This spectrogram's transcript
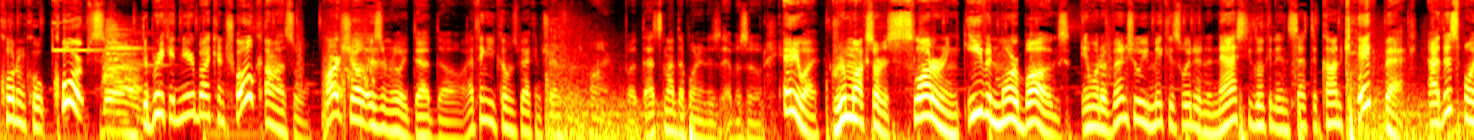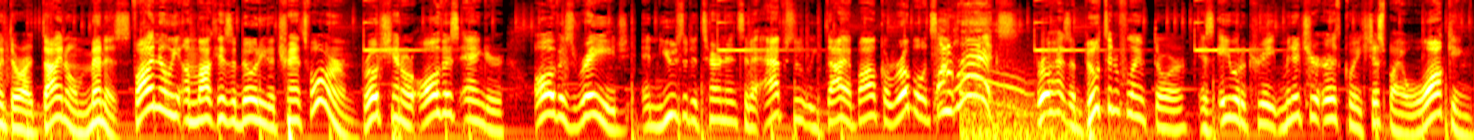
quote unquote corpse to break a nearby control console. Hardshell isn't really dead though. I think he comes back and Transformers Prime, but that's not the point of this episode. Anyway, Grimlock started slaughtering even more bugs and would eventually make his way to the nasty looking Insecticon Kickback. At this point, there are Dino Menace finally unlocked his ability to transform. Bro channeled all of his anger, all of his rage, and used it to turn into the absolutely diabolical Robo T-Rex. Bro has a built-in flamethrower, is able to create miniature earthquakes just by walking.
